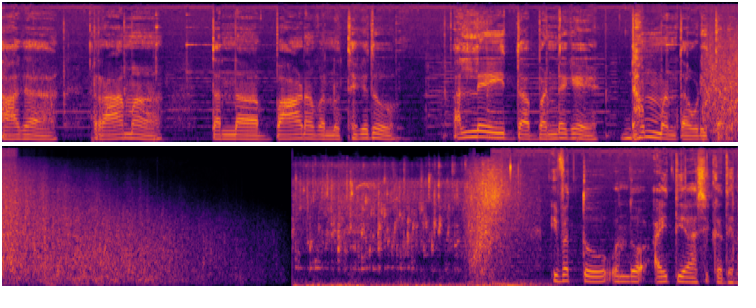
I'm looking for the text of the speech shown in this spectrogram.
ಆಗ ರಾಮ ತನ್ನ ಬಾಣವನ್ನು ತೆಗೆದು ಅಲ್ಲೇ ಇದ್ದ ಬಂಡೆಗೆ ಢಮ್ ಅಂತ ಹೊಡಿತಾನೆ. ಇವತ್ತು ಒಂದು ಐತಿಹಾಸಿಕ ದಿನ.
